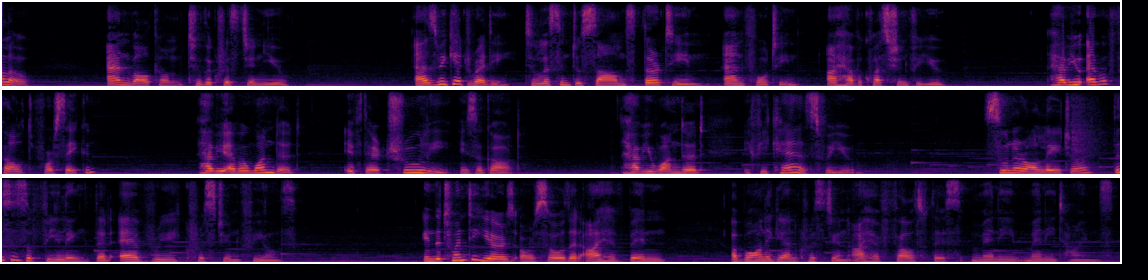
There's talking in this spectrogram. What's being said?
Hello, and welcome to the Christian You. As we get ready to listen to Psalms 13 and 14, I have a question for you. Have you ever felt forsaken? Have you ever wondered if there truly is a God? Have you wondered if He cares for you? Sooner or later, this is a feeling that every Christian feels. In the 20 years or so that I have been a born again Christian, I have felt this many, many times.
